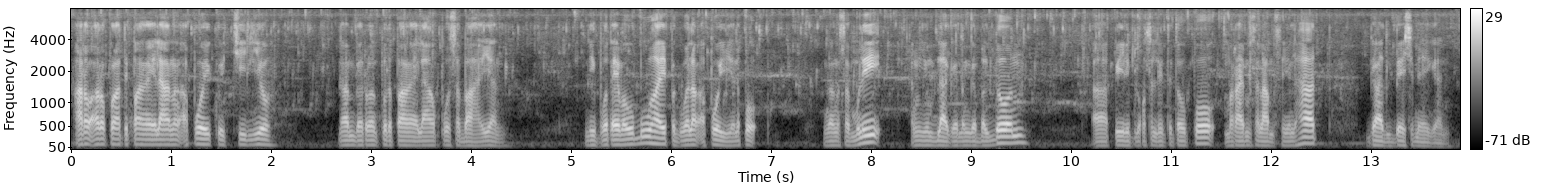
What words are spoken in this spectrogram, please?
Araw-araw po natin pangailangan ng apoy, kutsilyo. Number one po na pangailangan po sa bahay yan. Hindi po tayo mabubuhay pag walang apoy. Yan po. Hanggang sa muli, ang inyong vlogger ng Gabaldon. Uh, Philip Lucas Salita po. Maraming salamat sa inyo lahat. God bless you, Megan.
